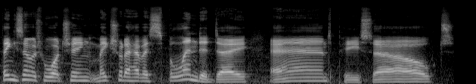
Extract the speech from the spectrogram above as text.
Thank you so much for watching, make sure to have a splendid day, and peace out.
